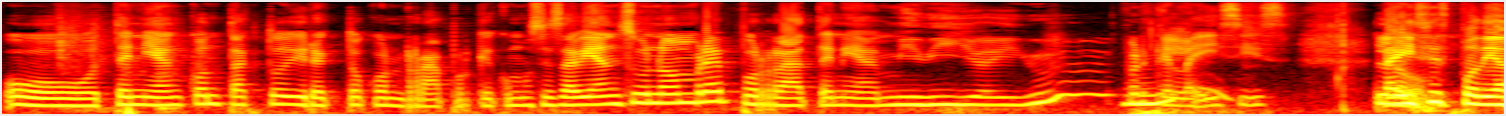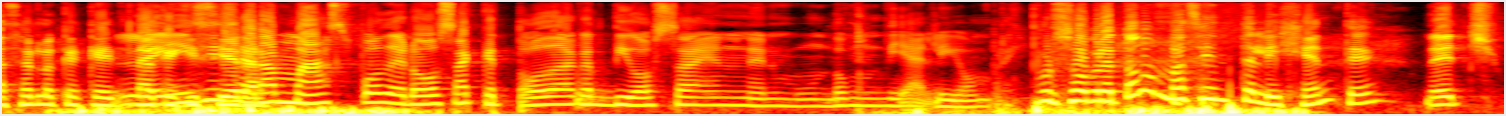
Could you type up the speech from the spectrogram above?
o tenían contacto directo con Ra, porque como se sabían su nombre, pues Ra tenía midillo ahí, uh, porque la Isis. La Isis podía hacer lo que, que- la lo que Isis quisiera. era más poderosa que toda diosa en el mundo mundial y hombre. Por sobre todo más inteligente. De hecho,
